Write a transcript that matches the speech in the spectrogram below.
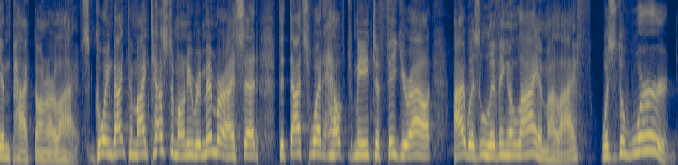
impact on our lives. Going back to my testimony, remember I said that that's what helped me to figure out I was living a lie in my life was the word.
